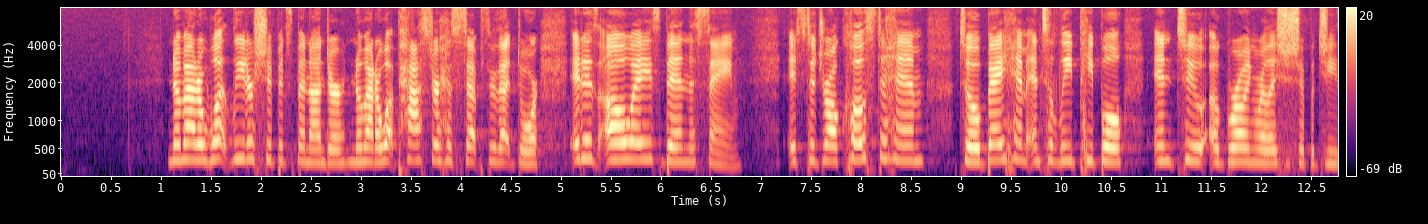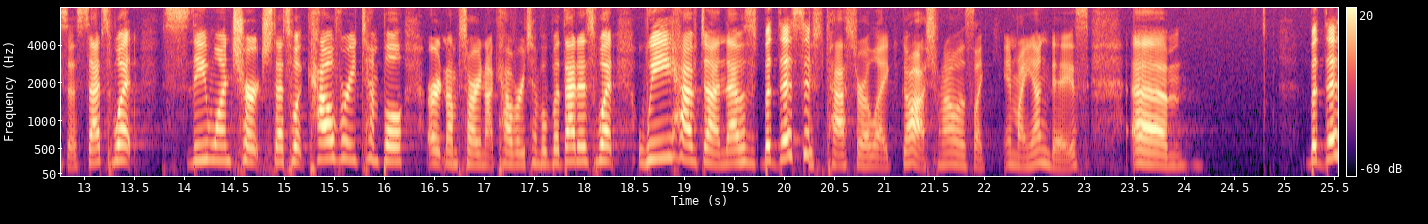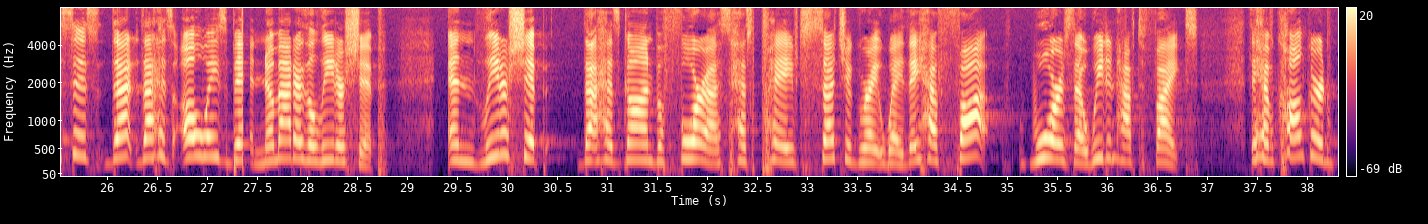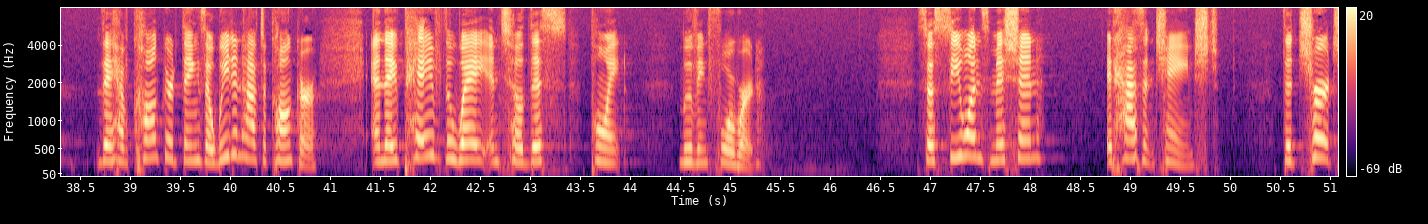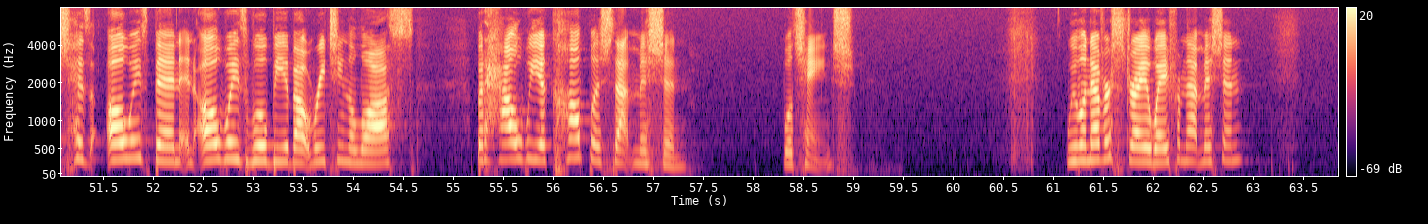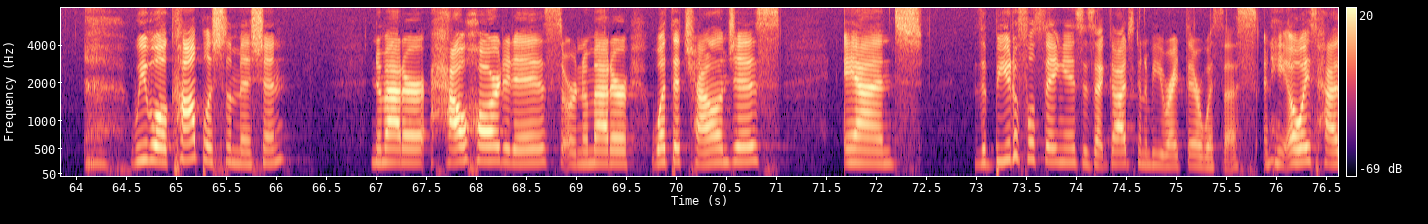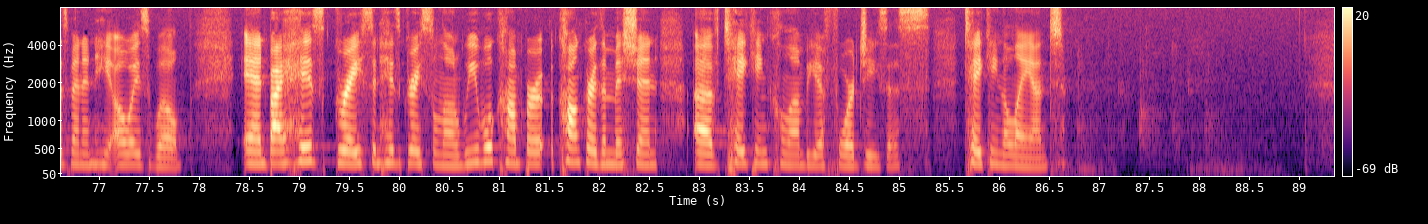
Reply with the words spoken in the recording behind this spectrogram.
no matter what leadership it's been under, no matter what pastor has stepped through that door, it has always been the same. It's to draw close to Him, to obey Him, and to lead people into a growing relationship with Jesus. That's what the one church, that's what Calvary Temple, or I'm sorry, not Calvary Temple, but that is what we have done. That was, but this is pastor, like, gosh, when I was like in my young days. Um, but this is that that has always been, no matter the leadership, and leadership that has gone before us has paved such a great way. They have fought wars that we didn't have to fight. They have conquered they have conquered things that we didn't have to conquer. And they paved the way until this point moving forward. So C1's mission it hasn't changed. The church has always been and always will be about reaching the lost, but how we accomplish that mission will change. We will never stray away from that mission. We will accomplish the mission no matter how hard it is or no matter what the challenge is. And the beautiful thing is is that God's going to be right there with us and he always has been and he always will. And by his grace and his grace alone, we will conquer, conquer the mission of taking Columbia for Jesus, taking the land.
